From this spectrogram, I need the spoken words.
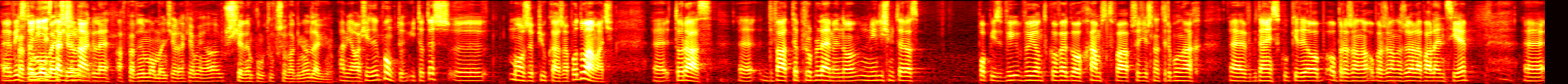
E, w więc to nie jest tak, momencie- że nagle, A w pewnym momencie Lechia miała już 7 punktów przewagi nad Legią. a miała 7 punktów i to też y, może piłkarza podłamać. E, to raz. E, dwa, te problemy, no mieliśmy teraz popis wy, wyjątkowego hamstwa przecież na trybunach e, w Gdańsku, kiedy ob, obrażano, obrażano Joela Walencję. E,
